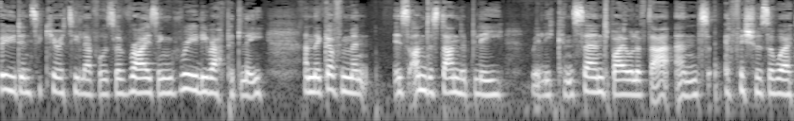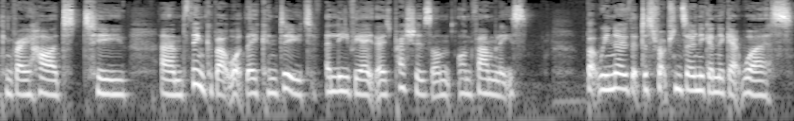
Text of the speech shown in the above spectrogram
food insecurity levels are rising really rapidly, and the government is understandably really concerned by all of that. And officials are working very hard to um, think about what they can do to alleviate those pressures on, on families. But we know that disruption is only going to get worse.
